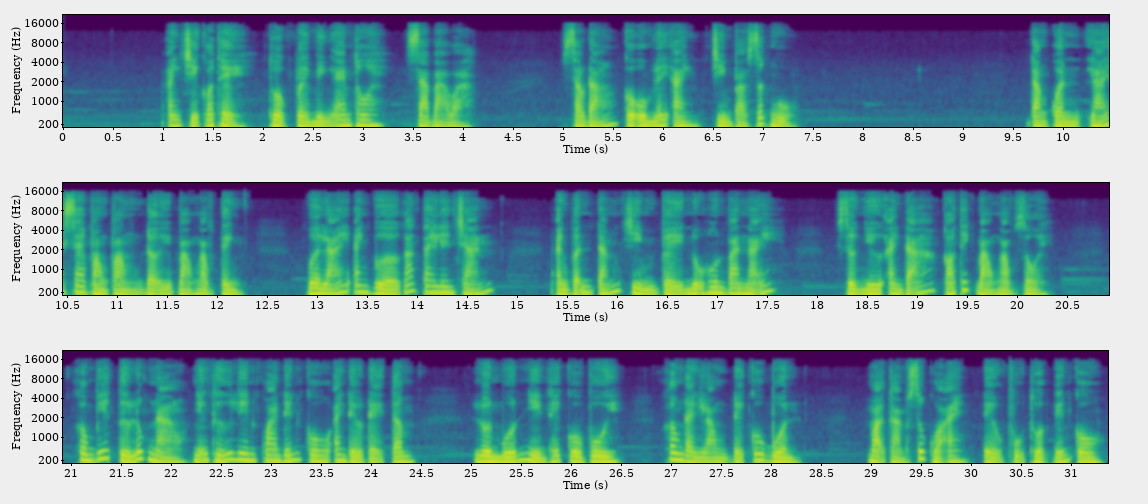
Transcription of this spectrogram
Anh chỉ có thể thuộc về mình em thôi, Gia Bảo à. Sau đó cô ôm lấy anh chìm vào giấc ngủ. Đăng Quân lái xe vòng vòng đợi Bảo Ngọc tỉnh. Vừa lái anh vừa gác tay lên chán. Anh vẫn đắm chìm về nụ hôn ban nãy. Dường như anh đã có thích Bảo Ngọc rồi. Không biết từ lúc nào những thứ liên quan đến cô anh đều để tâm. Luôn muốn nhìn thấy cô vui, không đành lòng để cô buồn. Mọi cảm xúc của anh đều phụ thuộc đến cô.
